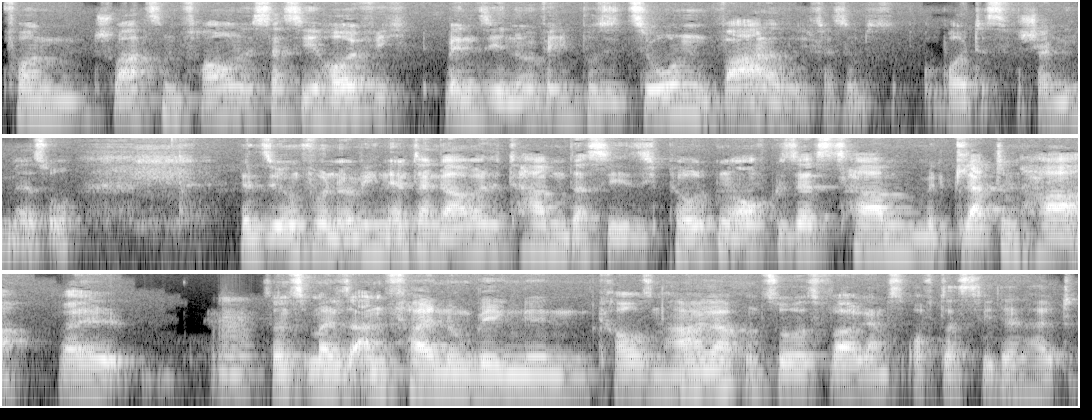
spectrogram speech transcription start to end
von schwarzen Frauen ist, dass sie häufig, wenn sie in irgendwelchen Positionen waren, also ich weiß nicht, heute ist es wahrscheinlich nicht mehr so, wenn sie irgendwo in irgendwelchen Ämtern gearbeitet haben, dass sie sich Perücken aufgesetzt haben mit glattem Haar, weil Mhm. sonst immer diese Anfeindung wegen den krausen Haar Mhm. gab und so. Es war ganz oft, dass sie dann halt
